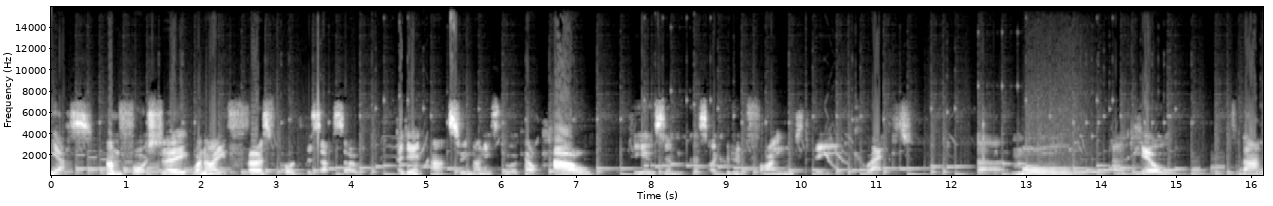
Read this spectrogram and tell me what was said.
Yes. Unfortunately, when I first recorded this episode, I didn't actually manage to work out how to use them because I couldn't find the correct uh, mole uh, hill for that.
